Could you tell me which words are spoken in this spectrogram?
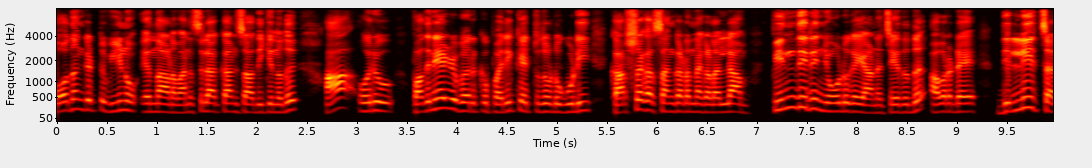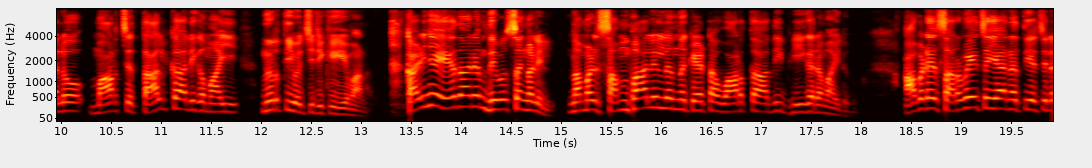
ബോധം കെട്ട് വീണു എന്നാണ് മനസ്സിലാക്കാൻ സാധിക്കുന്നത്. ആ ഒരു പതിനേഴ് പേർക്ക് പരിക്കേറ്റതോടുകൂടി കർഷക സംഘടനകളെല്ലാം പിന്തിരിഞ്ഞോടുകയാണ് ചെയ്തത്. അവരുടെ ദില്ലി ചലോ മാർച്ച് താൽക്കാലികമായി നിർത്തിവച്ചിരിക്കുകയുമാണ്. കഴിഞ്ഞ ഏതാനും ദിവസങ്ങളിൽ നമ്മൾ സംഭാലിൽ നിന്ന് കേട്ട വാർത്ത അതിഭീകരമായിരുന്നു. അവിടെ സർവേ ചെയ്യാനെത്തിയ ചില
